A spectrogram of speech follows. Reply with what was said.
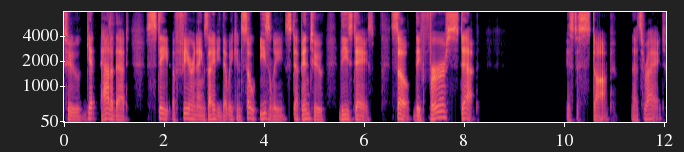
to get out of that state of fear and anxiety that we can so easily step into these days. So, the first step is to stop. That's right.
